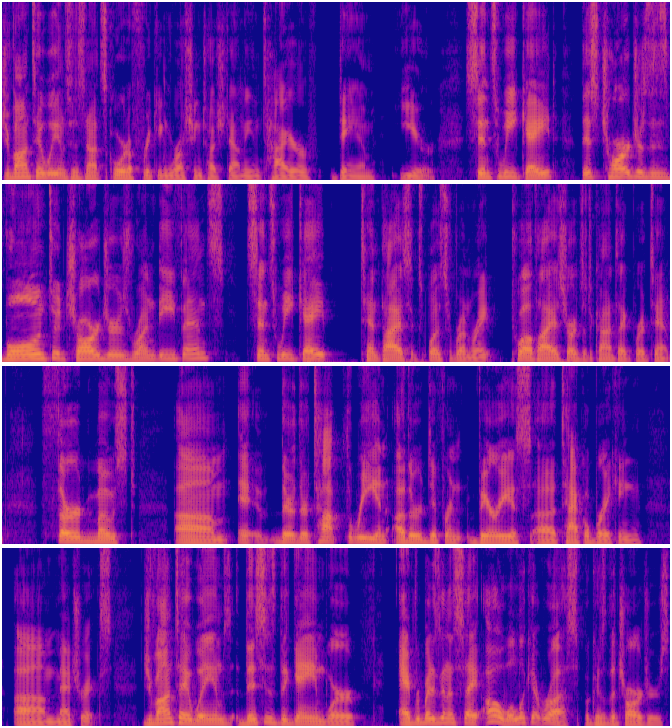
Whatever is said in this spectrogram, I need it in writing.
Javonte Williams has not scored a freaking rushing touchdown the entire damn year. Since week eight, this Chargers is vaunted Chargers run defense. Since week eight, 10th highest explosive run rate, 12th highest yards to contact per attempt, third most. Um, eh, they're they're top three in other different various uh, tackle breaking um, metrics. Javonte Williams, this is the game where everybody's going to say, "Oh, well, look at Russ because of the Chargers.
